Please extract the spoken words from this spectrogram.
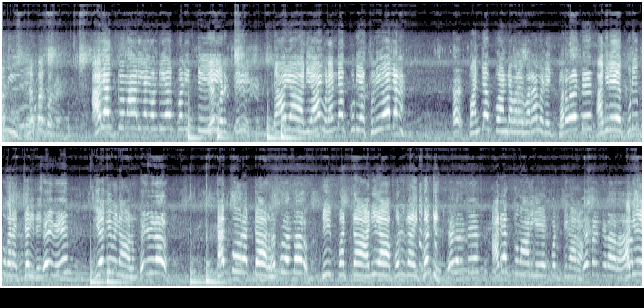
சுவாமி என்னப்பா சொல்றேன் அரக்கு மாளிகை ஒன்று ஏற்படுத்தி ஏற்படுத்தி. தாயாதியாய் விளங்கக்கூடிய சுரியோதனன் பஞ்ச பாண்டவரை வரவழைத்து பரவலத்தை அதிலே குடிபுகரச் செய்து செய்து எதுவினாலும் எங்கினாலும் கற்பூரத்தாலும் தீப்பட்ட அழியா பொருள்களை கொண்டு அரக்கு மாளிகை ஏற்படுத்தினாராம். ஏற்படுத்தினாரா அதிலே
